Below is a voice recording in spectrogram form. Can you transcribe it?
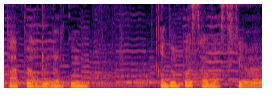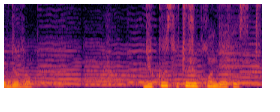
Pas peur de l'inconnu. On ne peut pas savoir ce qu'il y a devant. Du coup, surtout, je prends des risques.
